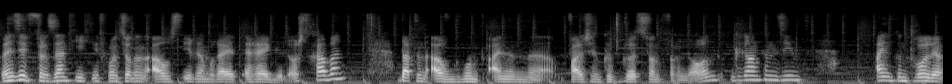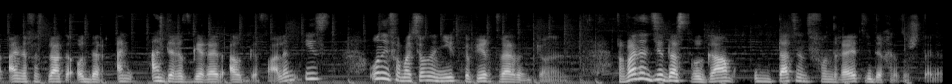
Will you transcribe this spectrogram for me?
Wenn Sie versehentlich Informationen aus Ihrem RAID-Array gelöscht haben, Daten aufgrund einer äh, falschen Konfiguration verloren gegangen sind, ein Controller, eine Festplatte oder ein anderes Gerät ausgefallen ist und Informationen nicht kopiert werden können. Verwenden Sie das Programm, um Daten von RAID wiederherzustellen.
